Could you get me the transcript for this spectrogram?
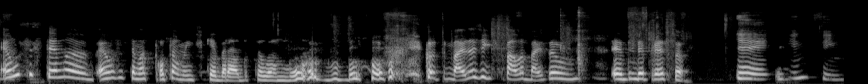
É um sistema, é um sistema totalmente quebrado, pelo amor de Deus. Quanto mais a gente fala, mais eu entro em depressão. É, enfim.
